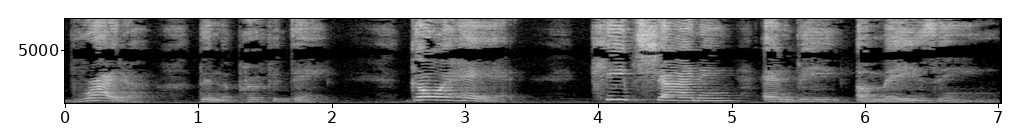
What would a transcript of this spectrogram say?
brighter than the perfect day. Go ahead, keep shining and be amazing.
